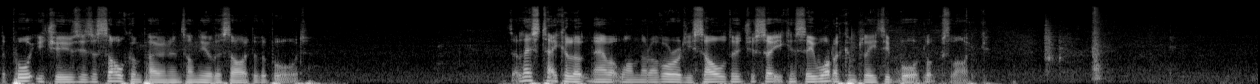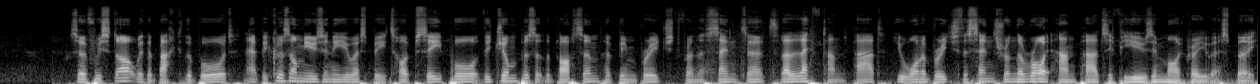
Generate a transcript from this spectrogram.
The port you choose is a sole component on the other side of the board. So let's take a look now at one that I've already soldered just so you can see what a completed board looks like. So if we start with the back of the board, now because I'm using a USB Type-C port, the jumpers at the bottom have been bridged from the centre to the left hand pad. You'll want to bridge the centre and the right hand pads if you're using micro USB.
